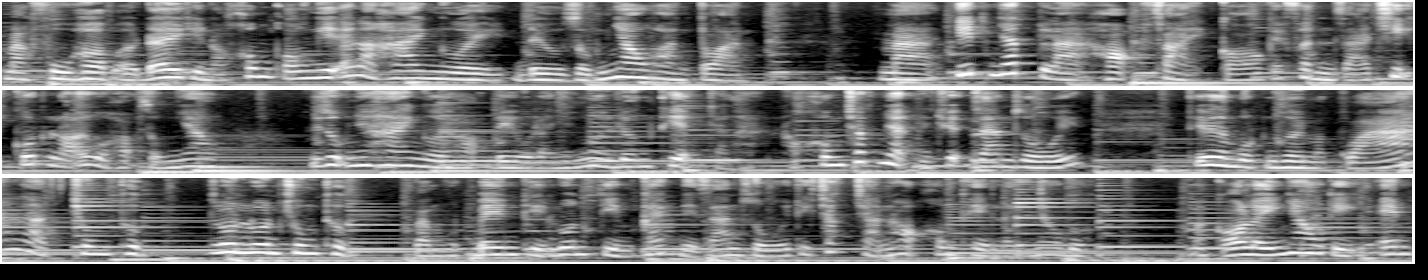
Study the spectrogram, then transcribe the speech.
Mà phù hợp ở đây thì nó không có nghĩa là hai người đều giống nhau hoàn toàn, mà ít nhất là họ phải có cái phần giá trị cốt lõi của họ giống nhau. Ví dụ như hai người họ đều là những người lương thiện chẳng hạn, họ không chấp nhận cái chuyện gian dối. Thế là một người mà quá là trung thực, luôn luôn trung thực và một bên thì luôn tìm cách để gian dối thì chắc chắn họ không thể lấy nhau được. Mà có lấy nhau thì em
